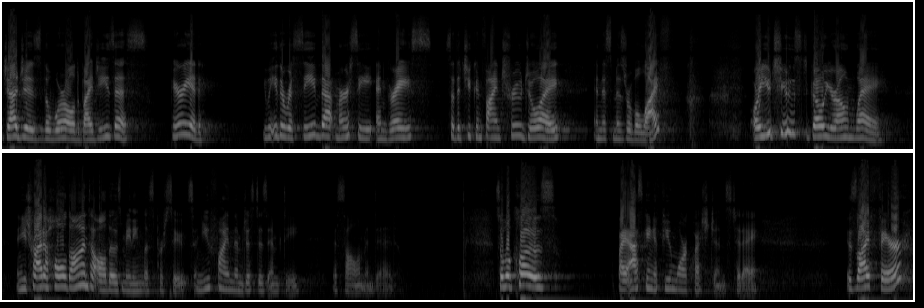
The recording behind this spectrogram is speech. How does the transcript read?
judges the world by Jesus, period. You either receive that mercy and grace so that you can find true joy in this miserable life, or you choose to go your own way and you try to hold on to all those meaningless pursuits and you find them just as empty as Solomon did. So we'll close by asking a few more questions today. Is life fair?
